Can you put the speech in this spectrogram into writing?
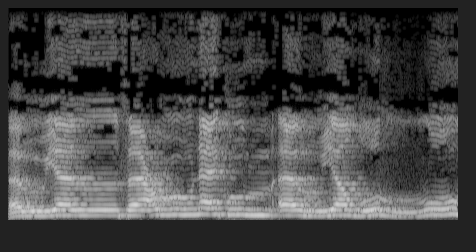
أو ينفعونكم أو يضرون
